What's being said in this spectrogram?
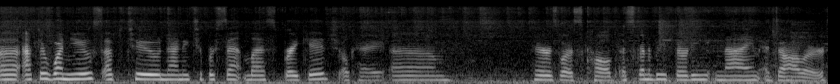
Uh, after one use, up to 92% less breakage. Okay, um, here's what it's called. It's going to be $39.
